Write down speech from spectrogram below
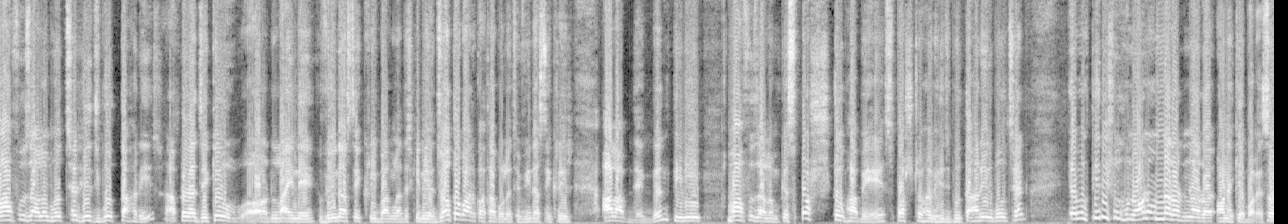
মাহফুজ আলম হচ্ছেন হিজবুত তাহরির। আপনারা যে কেউ অনলাইনে ভিনা সিক্রি বাংলাদেশকে নিয়ে যতবার কথা বলেছে, ভিনা সিক্রির আলাপ দেখবেন। তিনি মাহফুজ আলমকে স্পষ্টভাবে স্পষ্টভাবে হিজবুত তাহরির বলছেন এবং তিনি শুধু নন, অন্যান্য অনেকে বলে। সো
